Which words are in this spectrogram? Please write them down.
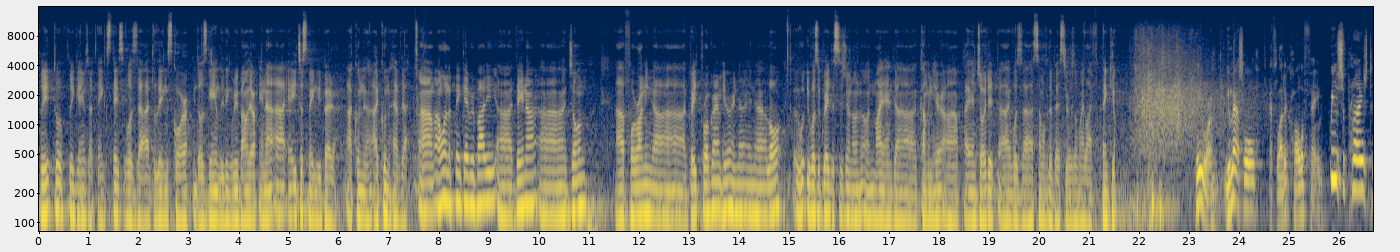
three, two or three games, I think, Stacy was the leading scorer in those games, leading rebounder, and it just made me better. I couldn't, I couldn't have that. Um, I want to thank everybody, Dana, John, uh, for running a great program here in, in uh, Lowell. It was a great decision on, on my end uh, coming here. Uh, I enjoyed it. Uh, it was some of the best years of my life. Thank you. Here you UMass Lowell Athletic Hall of Fame. Were you surprised?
